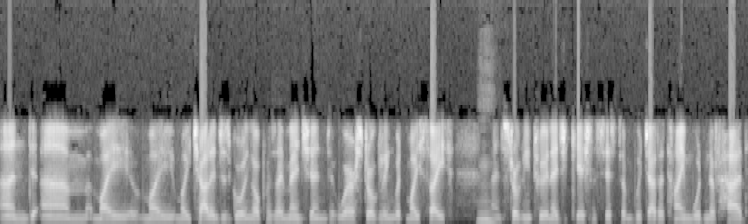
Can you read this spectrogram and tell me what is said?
and um, my my my challenges growing up, as I mentioned, were struggling with my sight mm. and struggling through an educational system which at a time wouldn't have had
